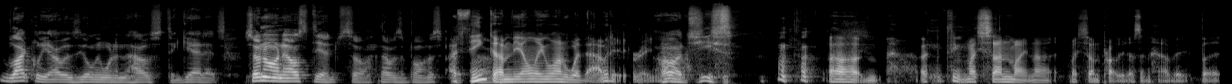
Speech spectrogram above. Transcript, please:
luckily I was the only one in the house to get it. So no one else did, so that was a bonus. I think uh, I'm the only one without it right now. Oh, jeez. Um, I think my son might not. My son probably doesn't have it, but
